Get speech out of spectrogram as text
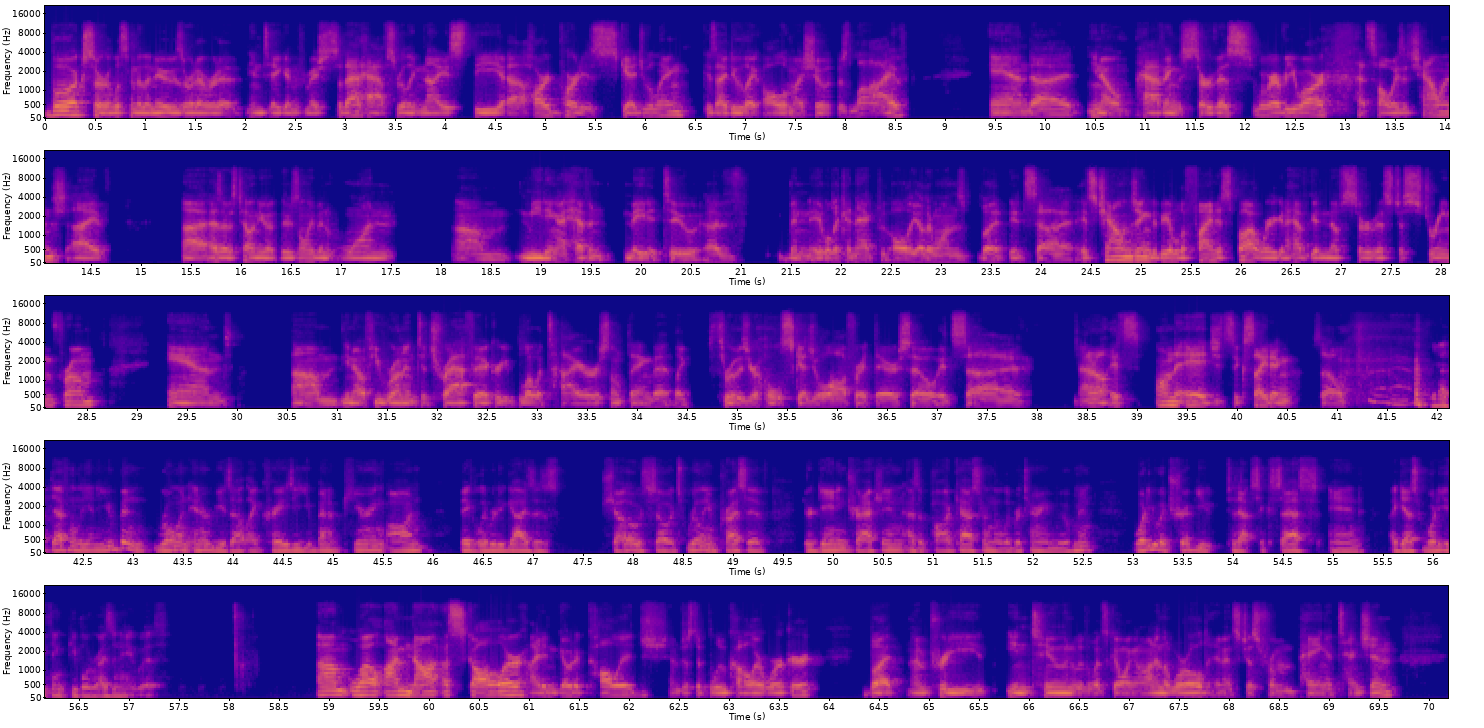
books or listen to the news or whatever to intake information. So that half's really nice. The uh, hard part is scheduling because I do like all of my shows live and uh, you know having service wherever you are that's always a challenge i've uh, as i was telling you there's only been one um, meeting i haven't made it to i've been able to connect with all the other ones but it's uh, it's challenging to be able to find a spot where you're going to have good enough service to stream from and um, you know if you run into traffic or you blow a tire or something that like throws your whole schedule off right there. So it's uh i don't know it's on the edge. It's exciting. So. Yeah definitely. And you've been rolling interviews out like crazy. You've been appearing on big liberty guys' shows. So it's really impressive. You're gaining traction as a podcaster in the libertarian movement. What do you attribute to that success? And i guess what do you think people resonate with um, well, I'm not a scholar. I didn't go to college. I'm just a blue collar worker, but I'm pretty in tune with what's going on in the world. And it's just from paying attention.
